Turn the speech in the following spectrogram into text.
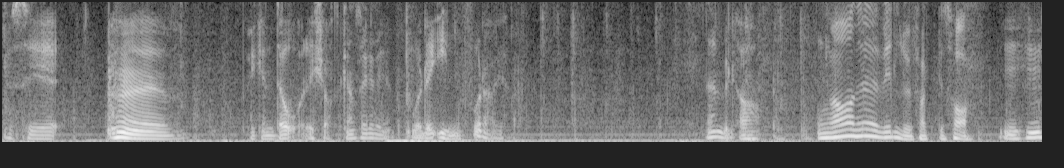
Ska vi se. Vilken dålig shotgun. Och det är info där ju. Den vill jag ha. Ja, det vill du faktiskt ha. Mhm.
